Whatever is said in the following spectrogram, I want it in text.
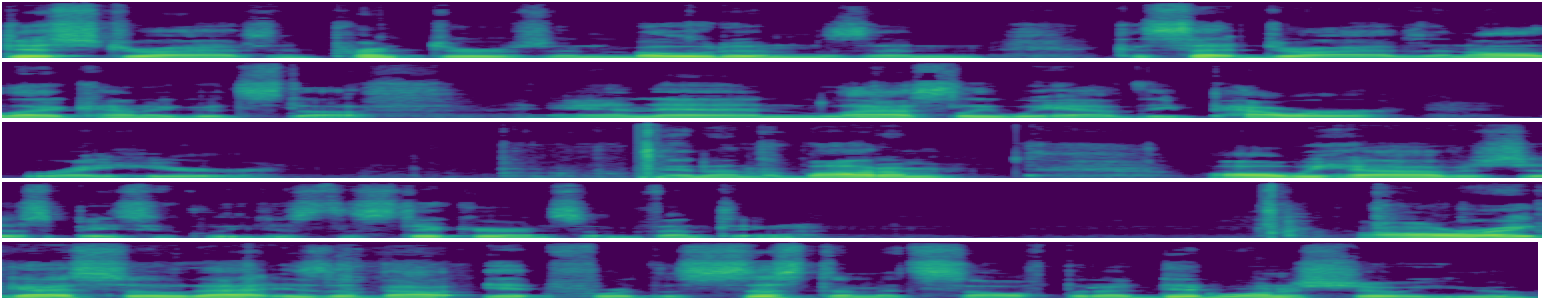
disk drives and printers and modems and cassette drives and all that kind of good stuff. And then lastly, we have the power right here. And on the bottom, all we have is just basically just the sticker and some venting. All right, guys, so that is about it for the system itself, but I did want to show you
